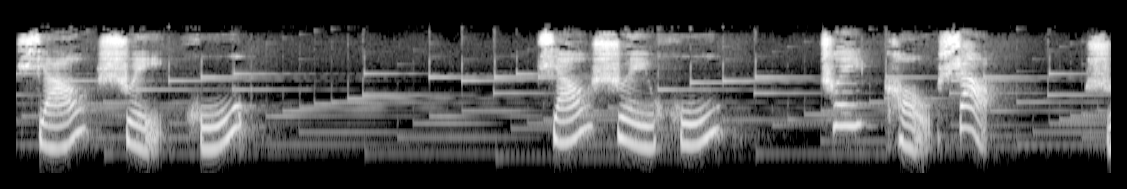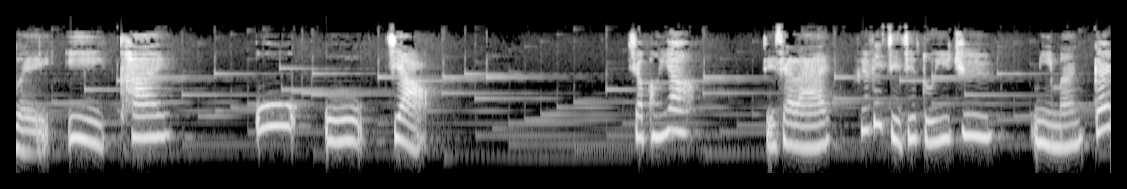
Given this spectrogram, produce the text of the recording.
小水壶，小水壶，吹口哨，水一开，呜呜叫。小朋友，接下来菲菲姐姐读一句，你们跟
